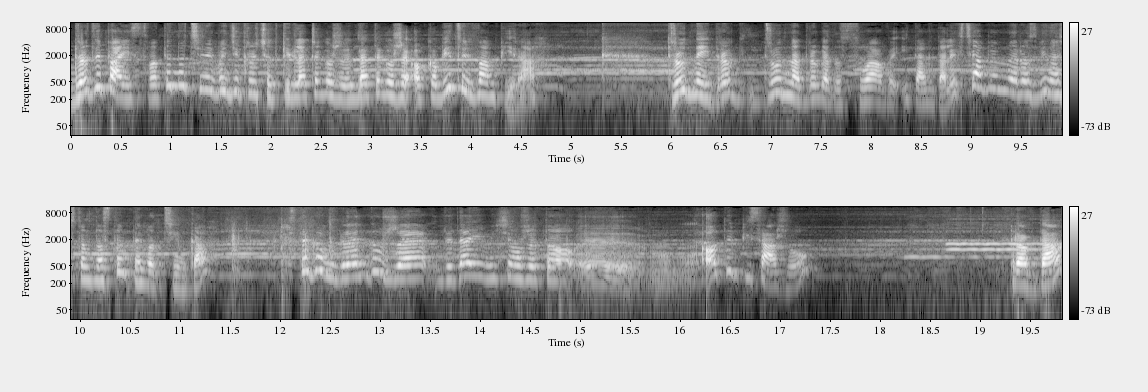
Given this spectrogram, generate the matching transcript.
Drodzy Państwo, ten odcinek będzie króciutki, dlaczego? Że, dlatego że o kobiecych wampirach trudnej drogi, trudna droga do sławy i tak dalej. Chciałabym rozwinąć to w następnych odcinkach. Z tego względu, że wydaje mi się, że to yy, o tym pisarzu, prawda?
